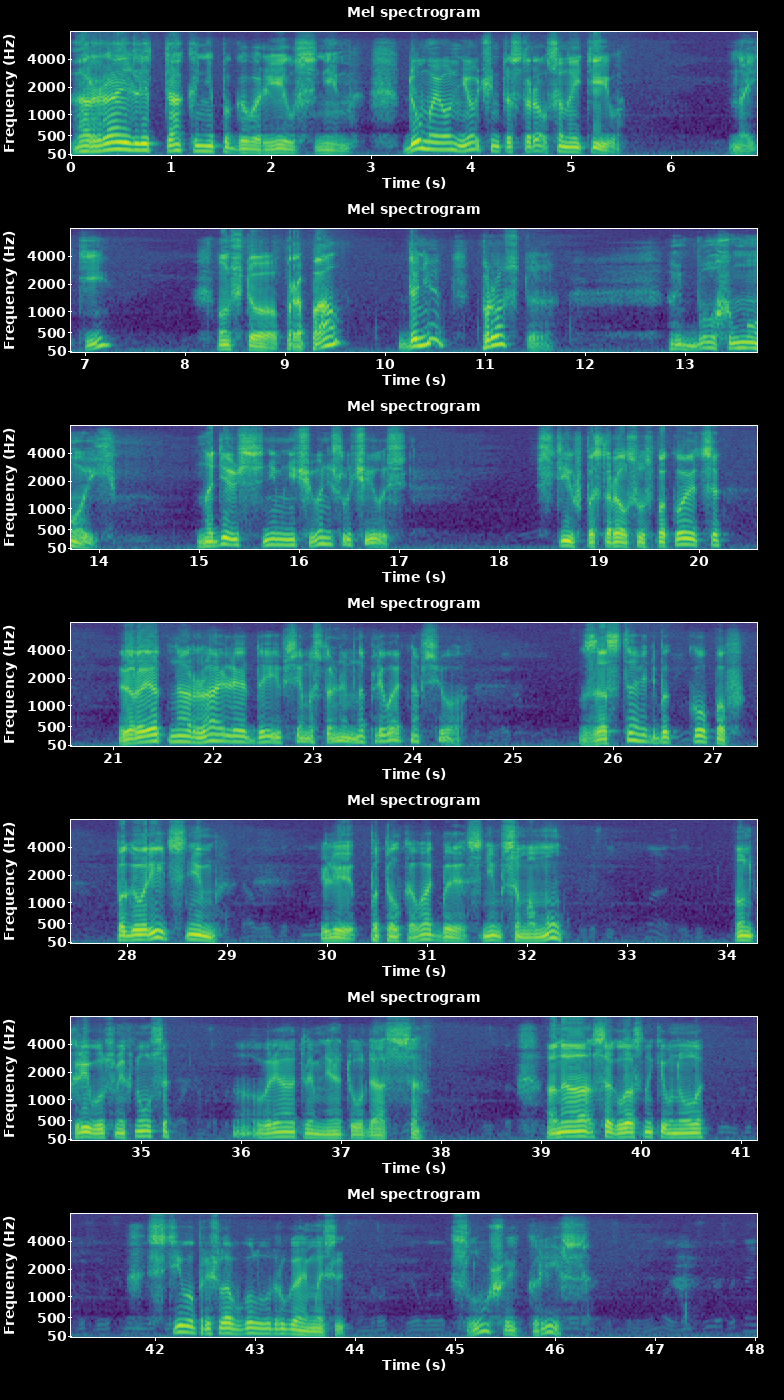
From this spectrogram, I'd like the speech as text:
А Райли так и не поговорил с ним. Думаю, он не очень-то старался найти его. Найти? Он что, пропал? Да нет, просто... Ой, бог мой! Надеюсь, с ним ничего не случилось. Стив постарался успокоиться. Вероятно, Райли, да и всем остальным наплевать на все. Заставить бы копов поговорить с ним или потолковать бы с ним самому. Он криво усмехнулся. «Ну, «Вряд ли мне это удастся». Она согласно кивнула. Стиву пришла в голову другая мысль. «Слушай, Крис,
